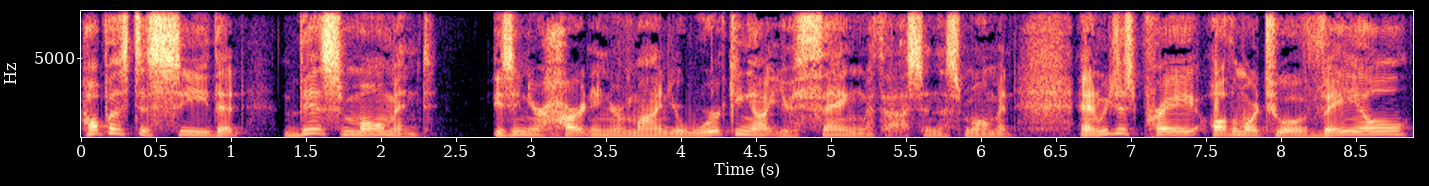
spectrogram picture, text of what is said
Help us to see that this moment is in your heart and in your mind. You're working out your thing with us in this moment. And we just pray all the more to avail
